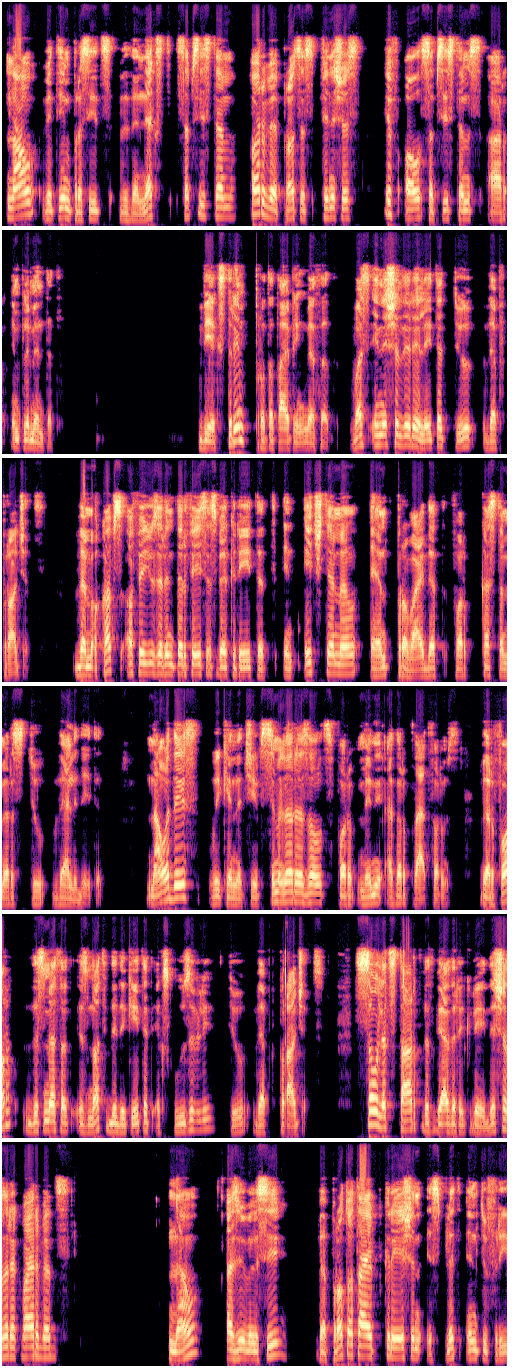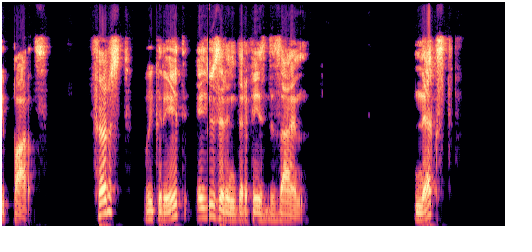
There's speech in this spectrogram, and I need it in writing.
Now the team proceeds with the next subsystem or the process finishes if all subsystems are implemented. The extreme prototyping method was initially related to web projects. The mockups of the user interfaces were created in HTML and provided for customers to validate it. Nowadays, we can achieve similar results for many other platforms. Therefore, this method is not dedicated exclusively to web projects. So let's start with gathering the initial requirements. Now, as you will see, the prototype creation is split into three parts. First, we create a user interface design. Next,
